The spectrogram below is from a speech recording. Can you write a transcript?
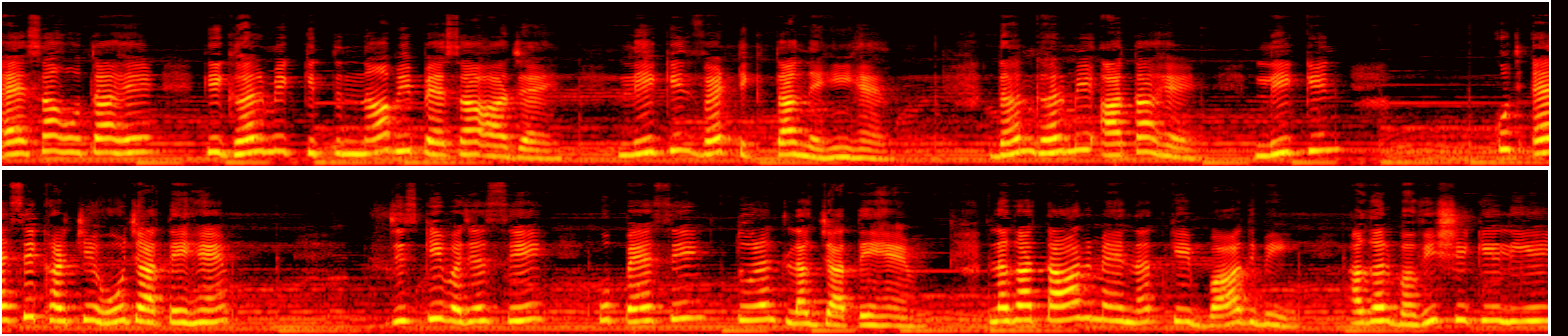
ऐसा होता है कि घर में कितना भी पैसा आ जाए लेकिन वह टिकता नहीं है। धन घर में आता है, लेकिन कुछ ऐसे खर्चे हो जाते हैं, जिसकी वजह से वो पैसे तुरंत लग जाते हैं। लगातार मेहनत के बाद भी अगर भविष्य के लिए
